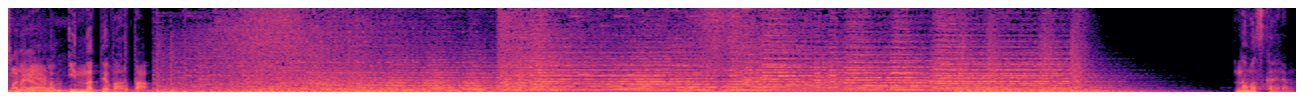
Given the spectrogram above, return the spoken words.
മലയാളം. ഇന്നത്തെ വാർത്ത. നമസ്കാരം.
